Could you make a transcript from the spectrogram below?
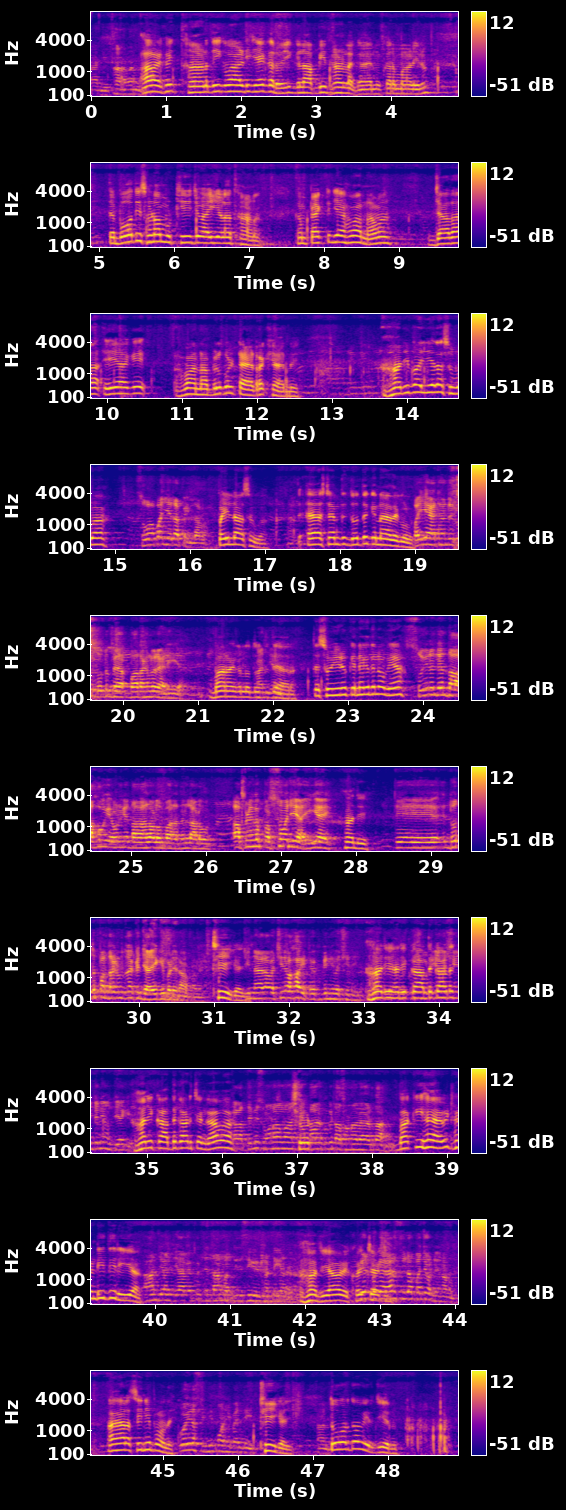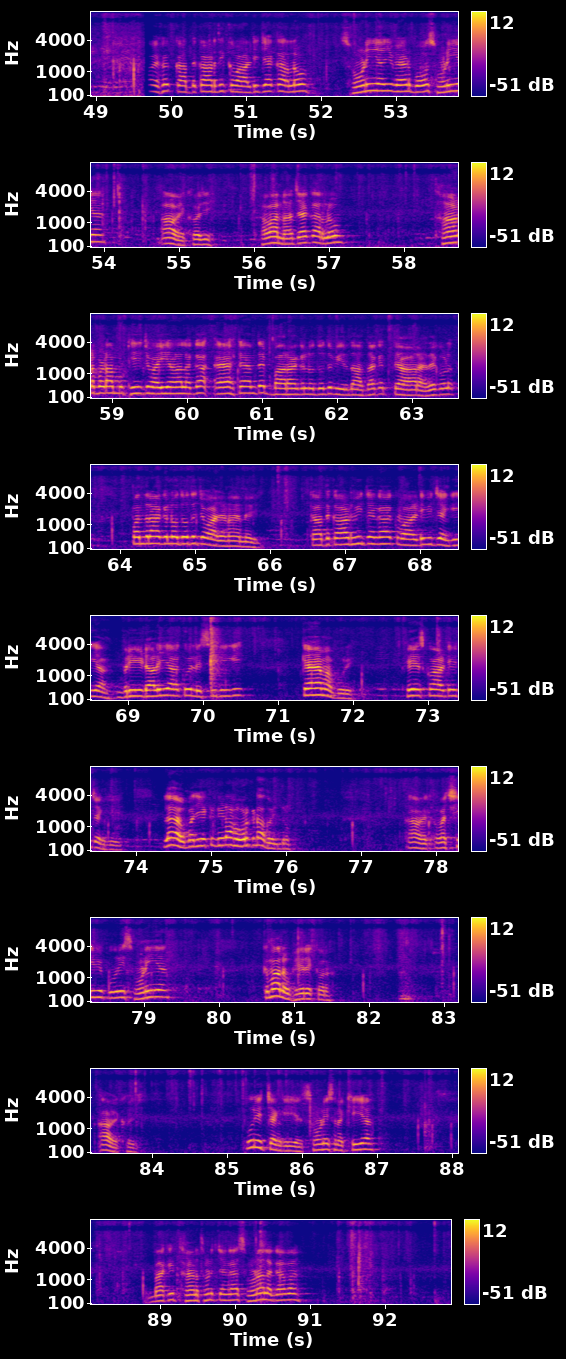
ਹਾਂਜੀ ਥਾਣਾ ਬਣ ਆ ਵੇਖੋ ਜੀ, ਥਣ ਦੀ ਕੁਆਲਿਟੀ ਚੈੱਕ ਕਰੋ ਜੀ ਗੁਲਾਬੀ ਥਣ ਲੱਗਾ ਇਹਨੂੰ ਕਰਮਾਂ ਵਾਲੀ ਨੂੰ। ਤੇ ਬਹੁਤ ਹੀ ਸੋਹਣਾ ਮੁੱਠੀ ਚਵਾਈ ਵਾਲਾ ਥਣ। ਕੰਪੈਕਟ ਜਿਹਾ ਹਵਾਨਾ ਵਾ। ਜ਼ਿਆਦਾ ਇਹ ਆ ਕਿ ਹਵਾਨਾ ਬਿਲਕੁਲ ਟਾਈਟ ਰੱਖਿਆ ਇਹਨੇ। ਹਾਂਜੀ ਭਾਜੀ ਇਹਦਾ ਸੂਆ। ਸੋਆ ਭਾਜੀ ਇਹਦਾ ਪਹਿਲਾ ਵਾ। ਪਹਿਲਾ ਸੂਆ। ਤੇ ਇਸ ਟਾਈਮ ਤੇ ਦੁੱਧ ਕਿੰਨਾ ਇਹਦੇ ਕੋਲ? ਭਾਈ ਐਥਾਂ ਦੇ ਕੋਲ ਦੁੱਧ 12 ਕਿਲੋ ਰੈਡੀ ਆ। 12 ਕਿਲੋ ਦੁੱਧ ਹਾਂਜੀ, ਤਿਆਰ ਆ। ਤੇ ਸੂਈ ਨੂੰ ਕਿੰਨੇ ਕੁ ਦਿਨ ਹੋ ਗਏ ਆ? ਸੂਈ ਨੂੰ ਦਿਨ 10 ਹੋ ਗਏ ਹੋਣਗੇ 10 ਲਾ ਲਓ 12 ਦਿਨ ਲਾ ਲਓ। ਆਪਣੇ ਕੋਲ ਪਰਸੋਂ ਜੇ ਆਈ ਹੈ ਹਾਂਜੀ। ਤੇ ਦੁੱਧ 15 ਕਿਲੋ ਤੱਕ ਜਾਏਗੀ ਬੜੇ ਆਰਾਮ ਨਾਲ। ਠੀਕ ਹੈ ਜੀ। ਜਿੰਨਾ ਇਹਦਾ ਬੱਚੀ ਦਾ ਹਾਈਟ ਵੇਖੋ ਕਿੰਨੀ ਬੱਚੀ ਦੀ। ਹਾਂਜੀ ਹਾਂਜੀ ਕੱਦ ਕਾਠ ਨਹੀਂ ਹੁੰਦੀ ਹੈਗੀ। ਹਾਂਜੀ ਕੱਦ ਕਾਠ ਚੰਗਾ ਵਾ। ਕੱਦ ਵੀ ਸੋਹਣਾ ਵਾ ਛੋਟ- ਛੋਟਾ ਕਿੱਡਾ ਸੋਹਣਾ ਬੈਠਦਾ। ਬਾਕੀ ਹੈ ਵੀ ਠੰਡੀ ਧੀਰੀ ਆ। ਹਾਂਜੀ ਹਾਂਜੀ ਆ ਵੇਖੋ ਜਿੱਦਾਂ ਮਰਜ਼ੀ ਸੀ ਠੰਡੀਆਂ ਨੇ ਹਾਂਜੀ ਆ ਵੇਖੋ ਫਿਰ ਚੈੱਕ ਬਗੈਰ ਸਿਰਾ ਪਚਾਉਣੇ ਨਾਲ। ਆਹ ਰੱਸੀ ਨਹੀਂ ਪਾਉਂਦੇ। ਕੋਈ ਰੱਸੀ ਨਹੀਂ ਪਾਉਣੀ ਪੈਂਦੀ। ਠੀਕ ਹੈ ਜੀ। ਤੋੜ ਦੋ ਵੀਰ ਜੀ ਇਹਨੂੰ। ਵੇਖੋ ਕੱਦ ਕਾਠ ਦੀ ਕੁਆਲਿਟੀ ਚੈੱਕ ਕਰ ਲਓ। ਸੋਹਣੀ ਆ ਜੀ ਵੈੜ ਬਹੁਤ ਸੋਹਣੀ ਆ। ਆਹ ਵੇਖੋ ਜੀ ਹਵਾਨਾ ਚੈੱਕ ਕਰ ਲਓ। ਥਾਣ ਬੜਾ ਮੁੱਠੀ ਚਵਾਈ ਵਾਲਾ ਲੱਗਾ। ਇਸ ਟਾਈਮ ਤੇ 12 ਕਿਲੋ ਦੁੱਧ ਵੀਰ ਦੱਸਦਾ ਕਿ ਤਿਆਰ ਹੈ ਇਹਦੇ ਕੋਲ। 15 ਕਿਲੋ ਦੁੱਧ ਚਵਾ ਜਾਣਾ ਇਹਨੇ ਜੀ। ਕੱਦ ਕਾਠ ਵੀ ਚੰਗਾ ਕੁਆਲਿਟੀ ਵੀ ਚੰਗੀ ਆ। ਬਰੀਡ ਵਾਲੀ ਆ, ਕੋਈ ਲਿੱਸੀ ਨਹੀਂਗੀ ਕੈਮ ਆ ਪੂਰੀ। ਫੇਸ ਕੁਆਲਿਟੀ ਵੀ ਚੰਗੀ ਹੈ ਲੈ ਆਓ ਭਾਜੀ, ਇੱਕ ਜਿਹੜਾ ਹੋਰ ਕਢਾ ਦਿਓ ਇਧਰੋਂ। ਆਹ ਵੇਖ, ਵੱਛੀ ਵੀ ਪੂਰੀ ਸੋਹਣੀ ਆ। ਕਮਾ ਲਓ ਫੇਰ ਇੱਕ ਵਾਰ। ਆਹ ਵੇਖੋ ਜੀ। ਪੂਰੀ ਚੰਗੀ ਹੈ ਸੋਹਣੀ ਸੁਨੱਖੀ ਆ। ਬਾਕੀ ਥਣ ਥੁਣ ਚੰਗਾ ਸੋਹਣਾ ਲੱਗਾ ਵਾ।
